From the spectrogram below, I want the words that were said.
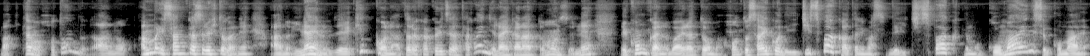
まあ、多分ほとんど、あの、あんまり参加する人がね、あのいないので、結構ね、当たる確率が高いんじゃないかなと思うんですよね。で、今回の場合だと、まあ、本当最高で1スパーク当たります。で、1スパークってもう5万円ですよ、5万円。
